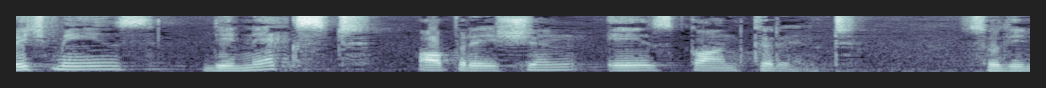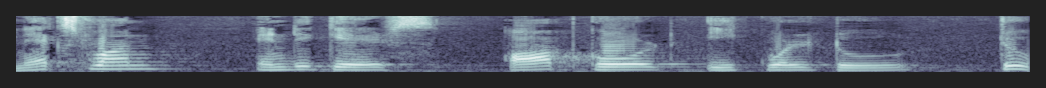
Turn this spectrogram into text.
which means the next operation is concurrent. So the next one indicates opcode equal to 2,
